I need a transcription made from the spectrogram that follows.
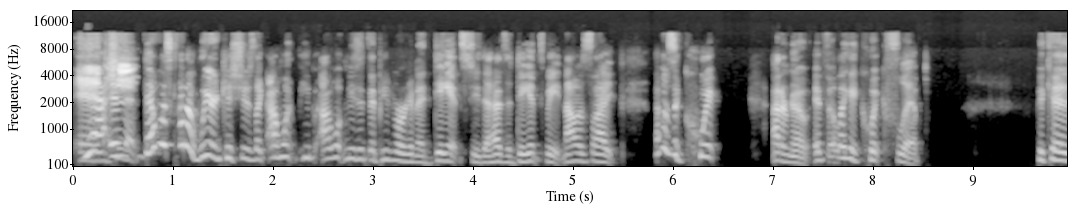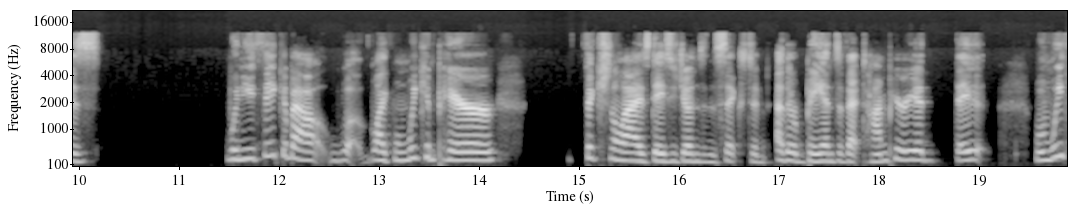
And yeah, he, and that was kind of weird because she was like, I want people. I want music that people are gonna dance to that has a dance beat. And I was like, that was a quick. I don't know. It felt like a quick flip because when you think about like when we compare fictionalized Daisy Jones and the Six to other bands of that time period, they when we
